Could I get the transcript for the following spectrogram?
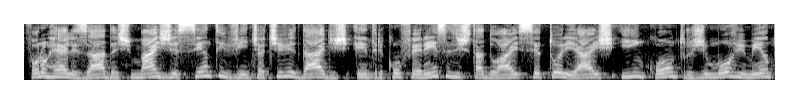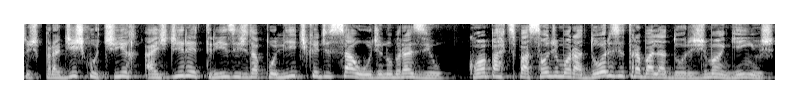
foram realizadas mais de 120 atividades entre conferências estaduais, setoriais e encontros de movimentos para discutir as diretrizes da política de saúde no Brasil. Com a participação de moradores e trabalhadores de Manguinhos,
